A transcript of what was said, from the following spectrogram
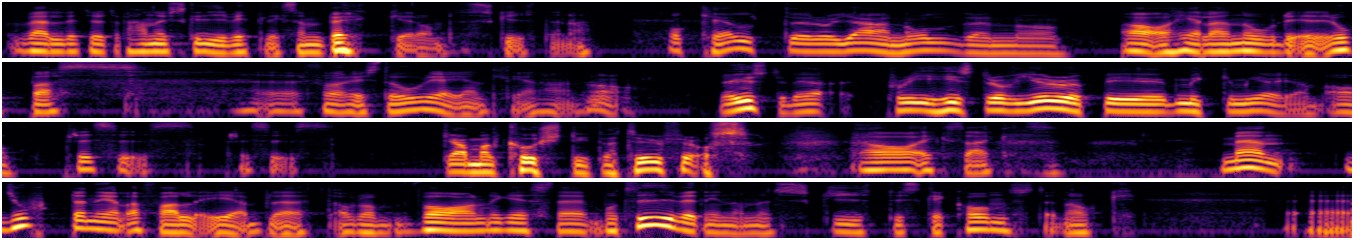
Väldigt ute, han har ju skrivit liksom böcker om skyterna. Och kelter och järnåldern och Ja, och hela Nordeuropas eh, förhistoria egentligen. Han. ja. Ja just det, det Prehistory of Europe är mycket mer ja. ja. Precis, precis. Gammal kurslitteratur för oss. Ja, exakt. Men hjorten i alla fall är ett av de vanligaste motiven inom den skytiska konsten och eh,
